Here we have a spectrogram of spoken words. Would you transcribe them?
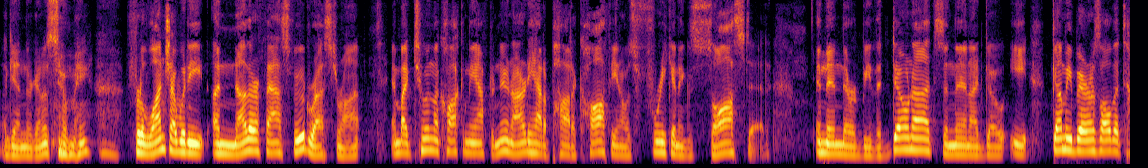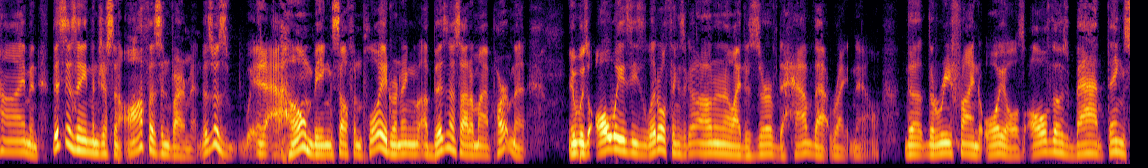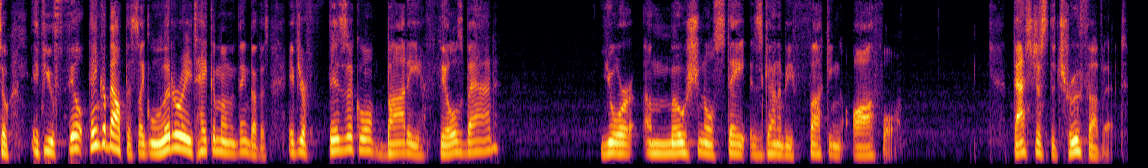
Again, they're going to sue me. For lunch, I would eat another fast food restaurant. And by two o'clock in the afternoon, I already had a pot of coffee and I was freaking exhausted and then there would be the donuts and then i'd go eat gummy bears all the time. And this isn't even just an office environment. This was at home being self-employed running a business out of my apartment. It was always these little things like oh no no i deserve to have that right now. The the refined oils all of those bad things. So if you feel think about this like literally take a moment and think about this. If your physical body feels bad your emotional state is going to be fucking awful that's just the truth of it.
